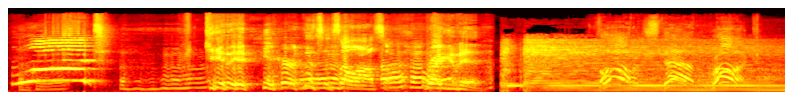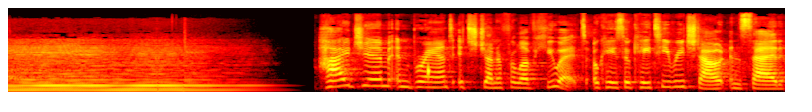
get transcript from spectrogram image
what? Get in here! This is so awesome. Bring him in. Fox that rock. Hi, Jim and Brant. It's Jennifer Love Hewitt. Okay, so KT reached out and said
